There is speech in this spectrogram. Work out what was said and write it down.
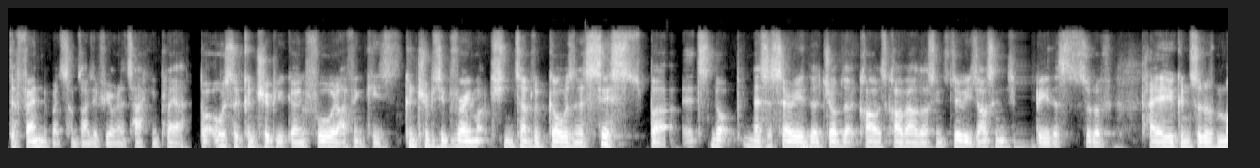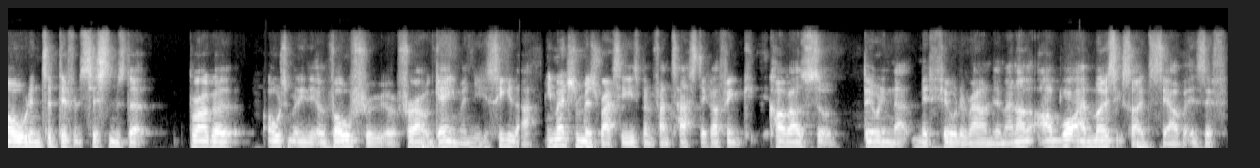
defend but sometimes if you're an attacking player, but also contribute going forward. I think he's contributed very much in terms of goals and assists, but it's not necessarily the job that Carlos Carvalhal is asking to do. He's asking to be this sort of player who can sort of mold into different systems that Braga ultimately evolve through uh, throughout a game, and you see that. You mentioned Musrati, he's been fantastic. I think Carvalhal's sort of building that midfield around him, and I, I, what I'm most excited to see Albert is if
